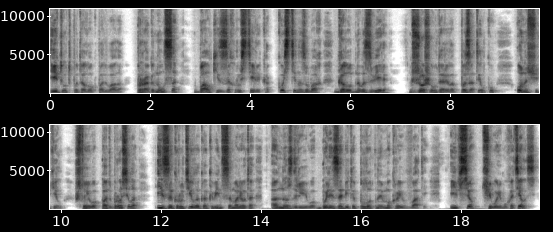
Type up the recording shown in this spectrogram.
И тут потолок подвала прогнулся, балки захрустели, как кости на зубах голодного зверя. Джоша ударила по затылку, он ощутил, что его подбросило и закрутило, как винт самолета, а ноздри его были забиты плотной мокрой ватой. И все, чего ему хотелось,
